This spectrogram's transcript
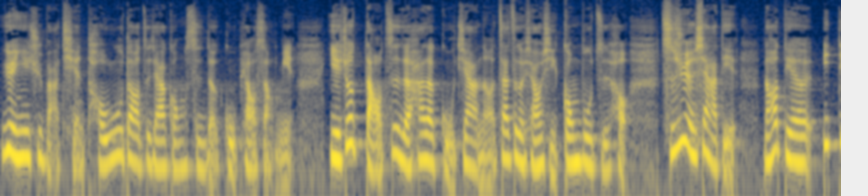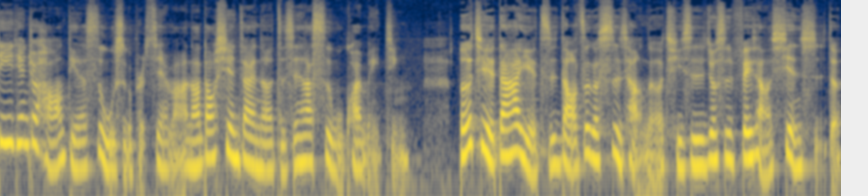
愿愿意去把钱投入到这家公司的股票上面，也就导致了它的股价呢，在这个消息公布之后持续的下跌，然后跌了一第一天就好像跌了四五十个 percent 嘛，然后到现在呢，只剩下四五块美金。而且大家也知道，这个市场呢，其实就是非常现实的。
